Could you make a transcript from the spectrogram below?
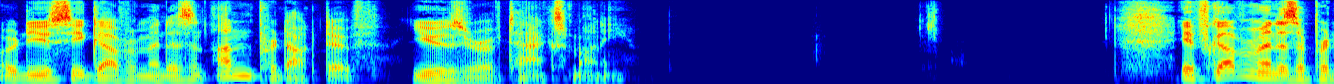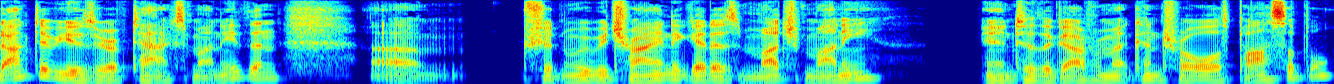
Or do you see government as an unproductive user of tax money? If government is a productive user of tax money, then um, shouldn't we be trying to get as much money into the government control as possible?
